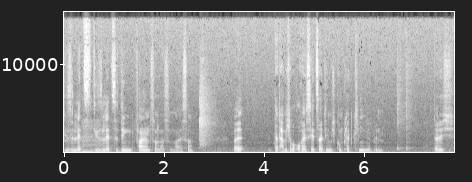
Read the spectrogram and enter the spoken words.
Diese letzte, diese letzte Ding fallen zu lassen, weißt du? Weil, das habe ich aber auch erst jetzt, seitdem ich komplett clean bin. Dass ich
